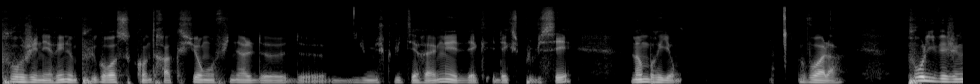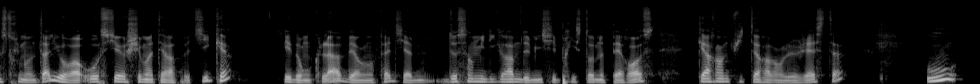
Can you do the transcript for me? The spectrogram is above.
pour générer une plus grosse contraction au final du muscle utérin et d'ex et d'expulser l'embryon. Voilà. Pour l'IVG instrumentale, il y aura aussi un schéma thérapeutique et donc là, ben, en fait, il y a 200 milligrammes de mifepristone per os 48 heures avant le geste ou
